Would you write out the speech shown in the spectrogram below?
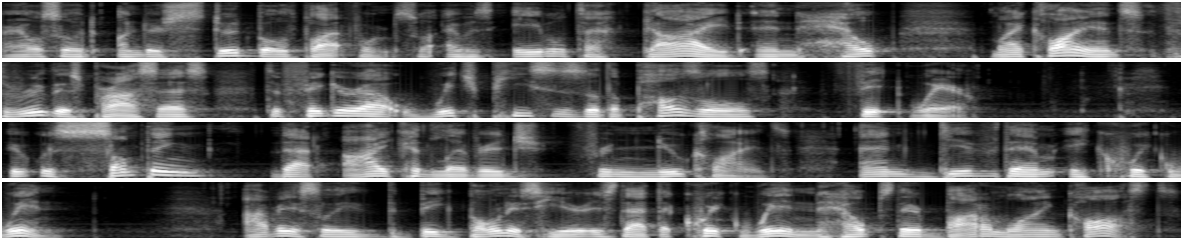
I also understood both platforms, so I was able to guide and help my clients through this process to figure out which pieces of the puzzles fit where. It was something that I could leverage for new clients and give them a quick win. Obviously, the big bonus here is that the quick win helps their bottom line costs.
